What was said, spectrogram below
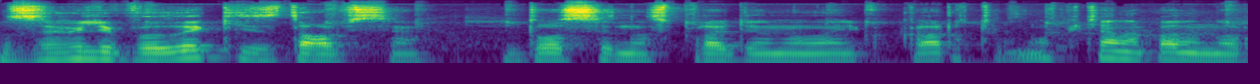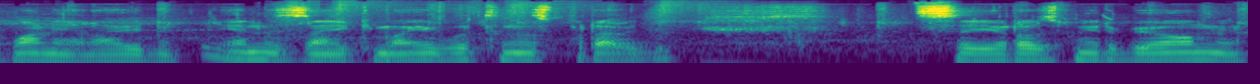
взагалі великий здався. Досить насправді на маленьку карту. Ну, хоча, напевно, нормально, навіть. Я не знаю, який має бути насправді цей розмір біомів.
